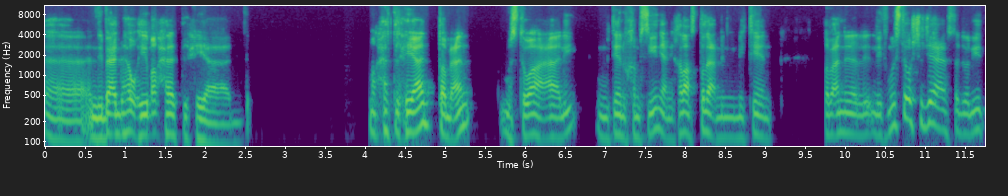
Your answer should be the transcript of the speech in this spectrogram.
آه، اللي بعدها وهي مرحلة الحياد. مرحلة الحياد طبعا مستواها عالي 250 يعني خلاص طلع من ال 200 طبعا اللي في مستوى الشجاعة أستاذ وليد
